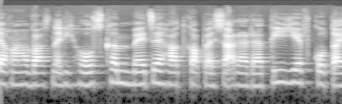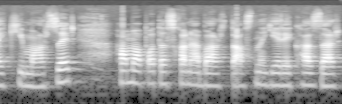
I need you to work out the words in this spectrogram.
տեղահանվածների հոսքը մեծ է հատկապես Արարատի եւ Կոտայքի մարզեր, համապատասխանաբար 13000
